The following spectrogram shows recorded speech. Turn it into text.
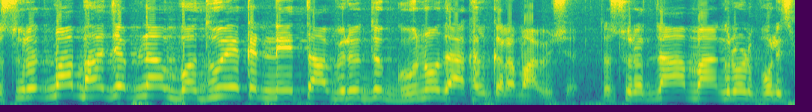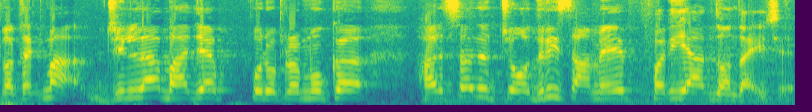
તો સુરતમાં ભાજપના વધુ એક નેતા વિરુદ્ધ ગુનો દાખલ કરવામાં આવ્યો છે. તો સુરતના માંગરોળ પોલીસ મથકમાં જિલ્લા ભાજપ પૂર્વ પ્રમુખ હર્ષદ ચૌધરી સામે ફરિયાદ નોંધાઈ છે.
